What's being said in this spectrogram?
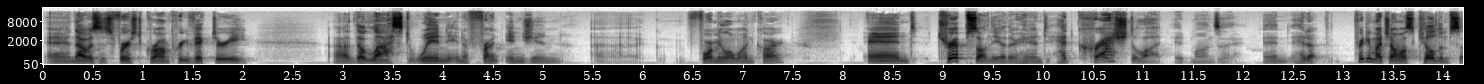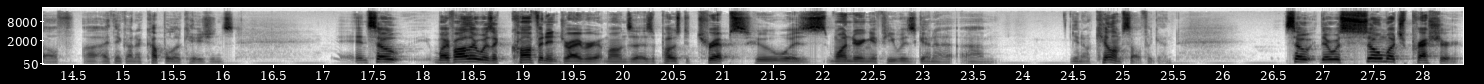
and that was his first Grand Prix victory. Uh, the last win in a front engine uh, Formula One car. And Trips, on the other hand, had crashed a lot at Monza and had uh, pretty much almost killed himself, uh, I think, on a couple occasions. And so my father was a confident driver at Monza as opposed to Trips, who was wondering if he was going to, um, you know, kill himself again. So there was so much pressure.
